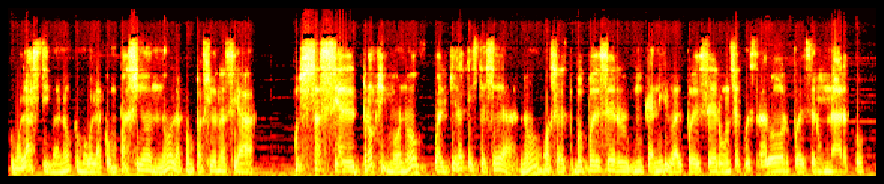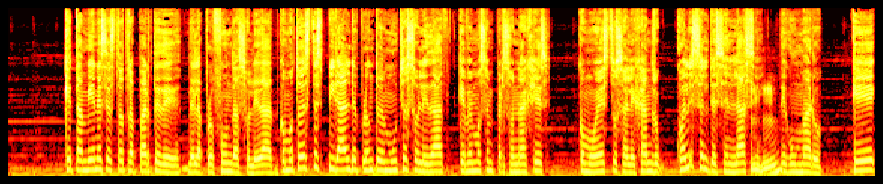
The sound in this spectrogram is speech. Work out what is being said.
como lástima, ¿no? Como la compasión, ¿no? La compasión hacia, pues hacia el prójimo, ¿no? Cualquiera que este sea, ¿no? O sea, puede ser un caníbal, puede ser un secuestrador, puede ser un narco. Que también es esta otra parte de, de la profunda soledad. Como toda esta espiral de pronto de mucha soledad que vemos en personajes como estos, Alejandro. ¿Cuál es el desenlace de Gumaro? ¿Qué,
